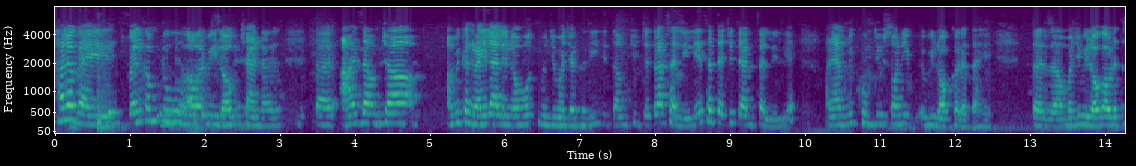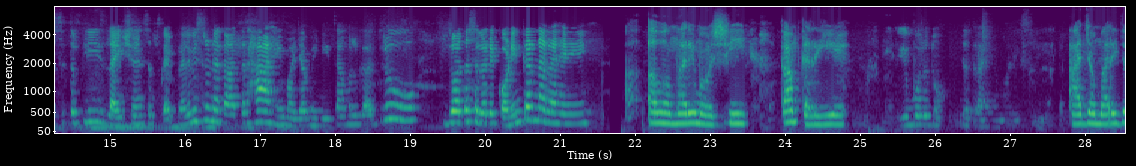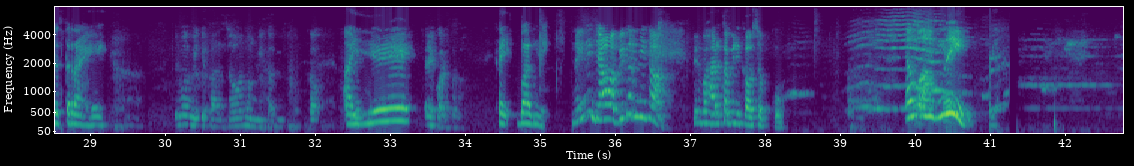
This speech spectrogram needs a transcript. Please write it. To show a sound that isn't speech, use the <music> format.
Hello guys welcome to our vlog channel तर आज आमच्या आम्ही कंगराईला आलेलो आहोत म्हणजे माझ्या घरी. तिथं आमची जत्रा चाललेली आहे तर त्याची तयारी चाललेली आहे. आणि आज मी खूप दिवसांनी व्लॉग करत आहे. तर माझे व्लॉग आवडत असेल तर प्लीज लाईक शेअर सबस्क्राईब करायला विसरू नका. तर हा आहे माझ्या बहिणीचा मुलगा ध्रुव. जो आता सगळं रेकॉर्डिंग करणार आहे. अब हमारी मौसी काम कर रही है। ये बोलो तो जत्रा है हमारी. आज हमारी जत्रा है। फिर मम्मी के पास जाओ मम्मी का भी आइए। रिकॉर्ड करो। नहीं बाद में। नहीं नहीं जाओ अभी करने का। फिर बाहर का भी दिखाओ सबको।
